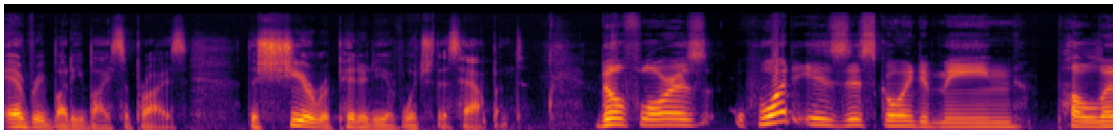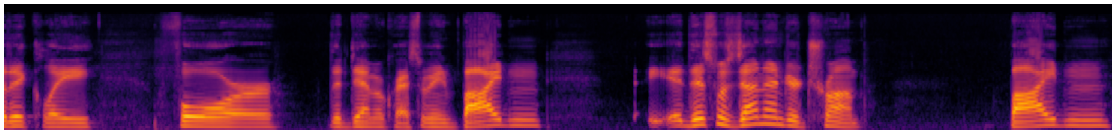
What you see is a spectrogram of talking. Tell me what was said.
everybody by surprise the sheer rapidity of which this happened. Bill Flores, what is this going to mean politically for the Democrats? I mean, Biden, this was done under Trump. Biden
